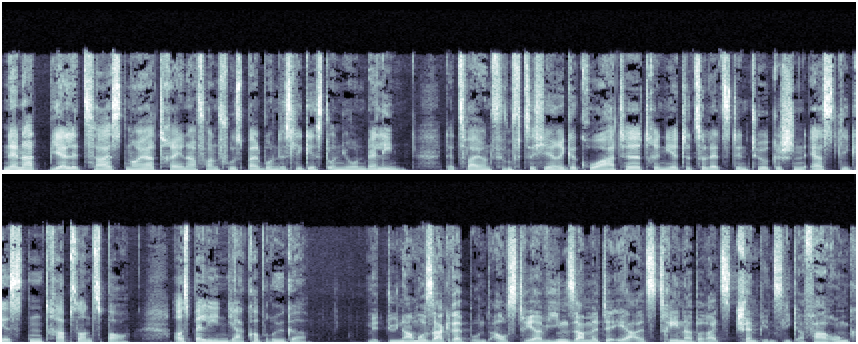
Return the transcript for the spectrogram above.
Nenad Bielica ist neuer Trainer von Fußball-Bundesligist Union Berlin. Der 52-jährige Kroate trainierte zuletzt den türkischen Erstligisten Trabzonspor. Aus Berlin Jakob Rüger. Mit Dynamo Zagreb und Austria Wien sammelte er als Trainer bereits Champions League Erfahrung.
